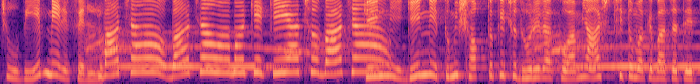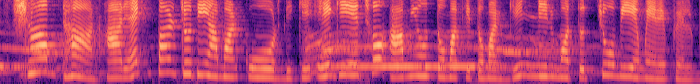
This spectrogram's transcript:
চুবিয়ে মেরে ফেলল। বাঁচাও বাঁচাও আমাকে কে আছো? বাঁচাও। গিন্নি গিন্নি তুমি শক্ত কিছু ধরে রাখো আমি আসছি তোমাকে বাঁচাতে। সাবধান আর একবার যদি আমার কুয়োর দিকে এগিয়েছো আমিও তোমাকে তোমার গিন্নির মতো চুবিয়ে মেরে ফেলব।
